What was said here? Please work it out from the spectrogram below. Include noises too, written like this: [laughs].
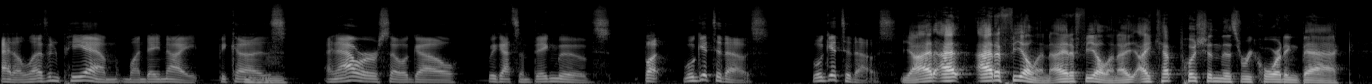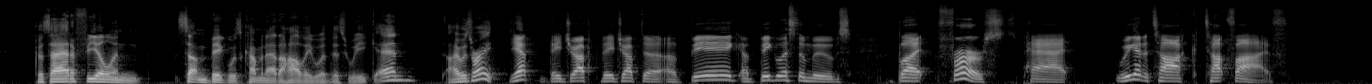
at 11 p.m. Monday night because mm-hmm. an hour or so ago, we got some big moves. But we'll get to those. We'll get to those. Yeah, I, I, I had a feeling. I had a feeling. I, I kept pushing this recording back because I had a feeling something big was coming out of Hollywood this week, and I was right. Yep, they dropped they dropped a, a big a big list of moves. But first, Pat, we got to talk top five.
